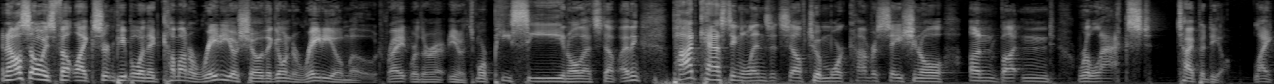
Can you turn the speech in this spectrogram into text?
And I also always felt like certain people, when they'd come on a radio show, they go into radio mode, right? Where they're, you know, it's more PC and all that stuff. I think podcasting lends itself to a more conversational, unbuttoned, relaxed type of deal. Like,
